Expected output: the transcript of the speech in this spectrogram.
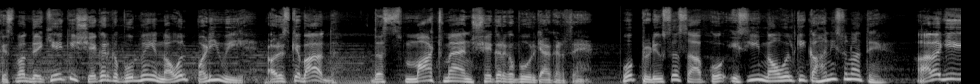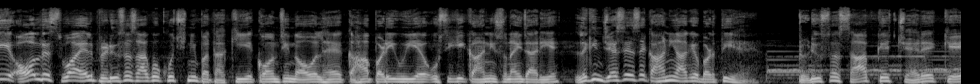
किस्मत देखिए कि शेखर कपूर ने ये नॉवल पढ़ी हुई है। और इसके बाद the smart man Shekhar Kapoor क्या करते हैं? वो प्रोड्यूसर साहब को इसी नॉवल की कहानी सुनाते हैं। हालाँकि ऑल दिस वाइल प्रोड्यूसर साहब को कुछ नहीं पता कि ये कौन सी नॉवल है, कहाँ पड़ी हुई है, उसी की कहानी सुनाई जा रही है। लेकिन जैसे जैसे कहानी आगे बढ़ती है प्रोड्यूसर साहब के चेहरे के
